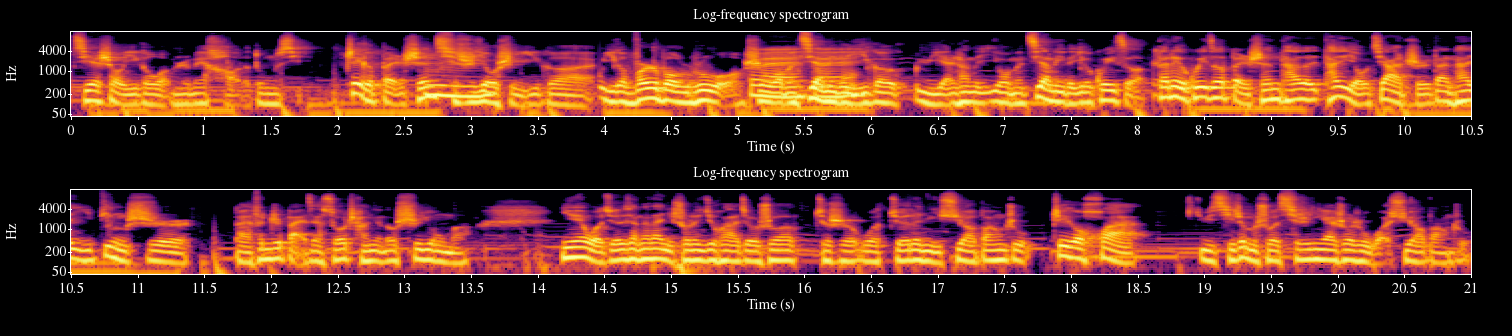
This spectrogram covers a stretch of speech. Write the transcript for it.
接受一个我们认为好的东西。这个本身其实又是一个、一个 verbal rule，是我们建立的一个语言上的我们建立的一个规则。但这个规则本身它的它有价值，但它一定是百分之百在所有场景都适用吗？因为我觉得像刚才你说那句话，就是说，就是我觉得你需要帮助。这个话，与其这么说，其实应该说是我需要帮助。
